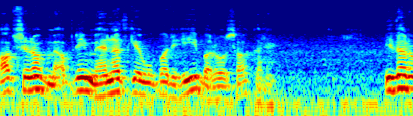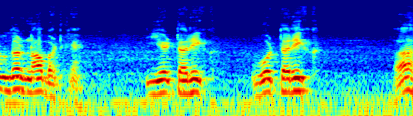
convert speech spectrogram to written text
आप सिर्फ़ अपनी मेहनत के ऊपर ही भरोसा करें। इधर उधर ना भटकें। ये टरिक वो टरिक हाँ?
